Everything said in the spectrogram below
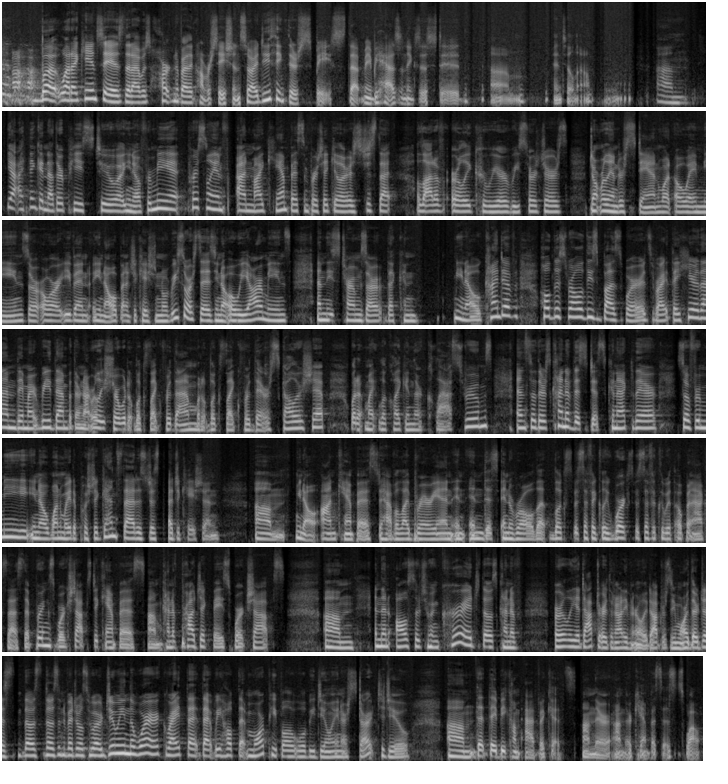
but what I can say is that I was heartened by the conversation. So I do think there's space that maybe hasn't existed um, until now. Um, yeah, I think another piece too, uh, you know, for me personally and on my campus in particular, is just that a lot of early career researchers don't really understand what OA means or, or even, you know, open educational resources, you know, OER means. And these terms are that can you know, kind of hold this role of these buzzwords, right? They hear them, they might read them, but they're not really sure what it looks like for them, what it looks like for their scholarship, what it might look like in their classrooms. And so there's kind of this disconnect there. So for me, you know, one way to push against that is just education. um, you know, on campus, to have a librarian in, in this in a role that looks specifically, works specifically with open access, that brings workshops to campus, um, kind of project based workshops, um, and then also to encourage those kind of early adopters. They're not even early adopters anymore. They're just those those individuals who are doing the work, right? That that we hope that more people will be doing or start to do. Um, that they become advocates on their on their campuses as well.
